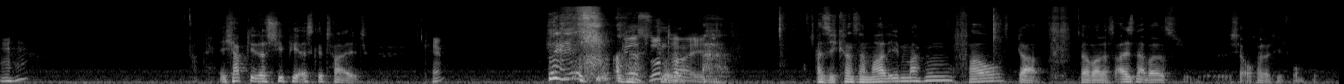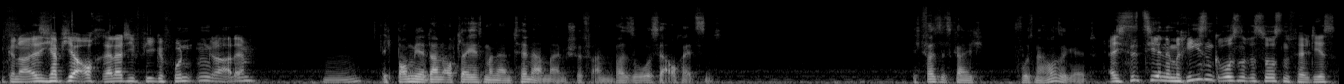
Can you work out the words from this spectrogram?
mhm. Ich habe dir das GPS geteilt. Okay. Gesundheit. Also ich kann es normal eben machen. V, da. Da war das Eisen, aber das ist ja auch relativ rumpel. Genau, also ich habe hier auch relativ viel gefunden gerade. Mhm. Ich baue mir dann auch gleich erstmal eine Antenne an meinem Schiff an, weil so ist ja auch ätzend. Ich weiß jetzt gar nicht, wo es nach Hause geht. Also ich sitze hier in einem riesengroßen Ressourcenfeld. Hier ist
